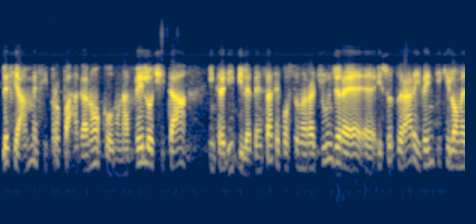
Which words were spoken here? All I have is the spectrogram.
le fiamme si propagano con una velocità incredibile, pensate possono raggiungere eh, e superare i 20 km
